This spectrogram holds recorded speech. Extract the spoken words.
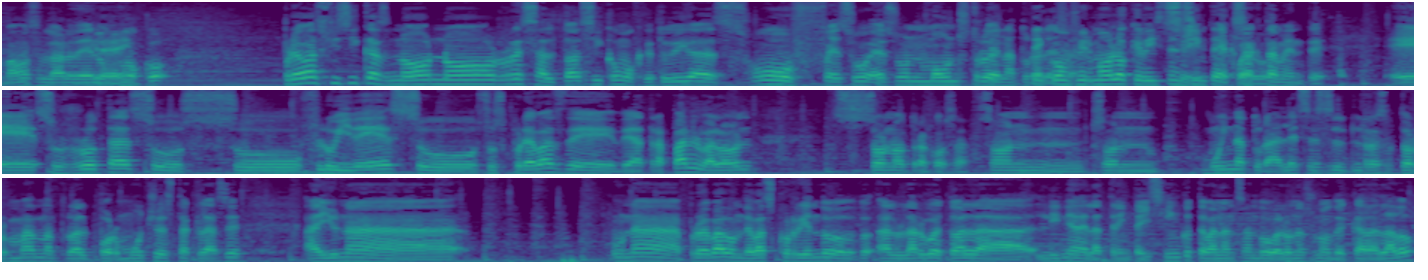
vamos a hablar de él un poco. Pruebas físicas no, no resaltó así como que tú digas, uff, es, un- es un monstruo de Te naturaleza. confirmó lo que viste en Sí, cinta de juego. exactamente. Eh, sus rutas, sus, su fluidez, su- sus pruebas de, de atrapar el balón son otra cosa. Son, son muy naturales. Es el receptor más natural por mucho de esta clase. Hay una una prueba donde vas corriendo a lo largo de toda la línea de la 35, te van lanzando balones uno de cada lado.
